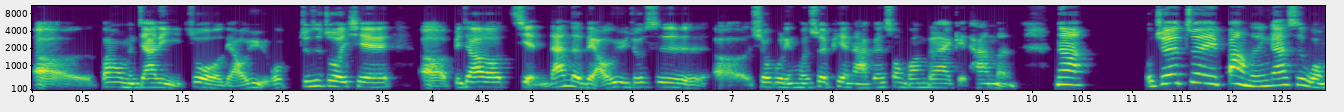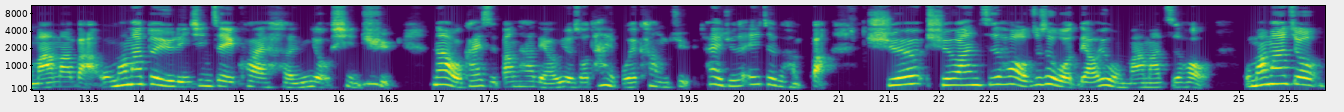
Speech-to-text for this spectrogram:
呃帮我们家里做疗愈，我就是做一些呃比较简单的疗愈，就是呃修补灵魂碎片啊，跟送光跟爱给他们。那我觉得最棒的应该是我妈妈吧。我妈妈对于灵性这一块很有兴趣。那我开始帮她疗愈的时候，她也不会抗拒，她也觉得哎，这个很棒。学学完之后，就是我疗愈我妈妈之后，我妈妈就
